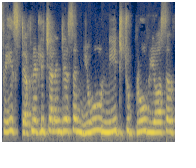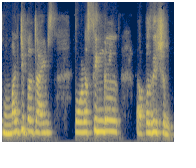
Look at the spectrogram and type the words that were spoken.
face definitely challenges and you need to prove yourself multiple times for a single uh, position.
